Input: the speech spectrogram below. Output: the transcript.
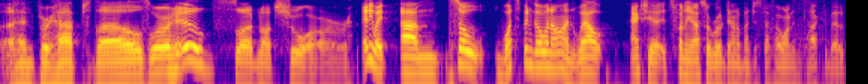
And perhaps elves were hints. I'm not sure. Anyway, um, so what's been going on? Well, actually, it's funny. I also wrote down a bunch of stuff I wanted to talk about.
